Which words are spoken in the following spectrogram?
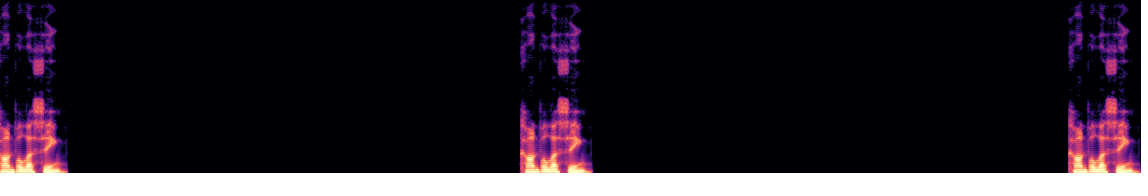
convalescing. Convalescing. Convalescing.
